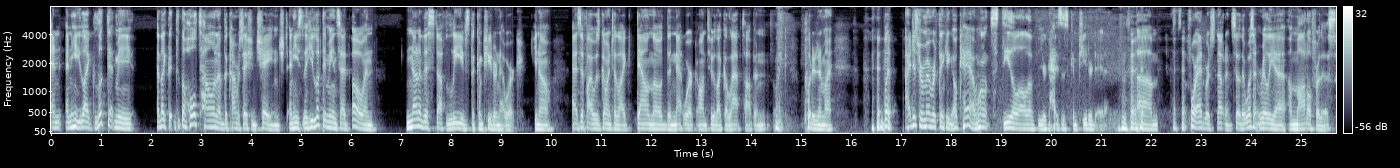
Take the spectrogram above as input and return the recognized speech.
And and he like looked at me and like the, the whole tone of the conversation changed and he's he looked at me and said oh and none of this stuff leaves the computer network you know as if i was going to like download the network onto like a laptop and like put it in my but I just remember thinking, okay, I won't steal all of your guys' computer data um, for Edward Snowden. So there wasn't really a, a model for this.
